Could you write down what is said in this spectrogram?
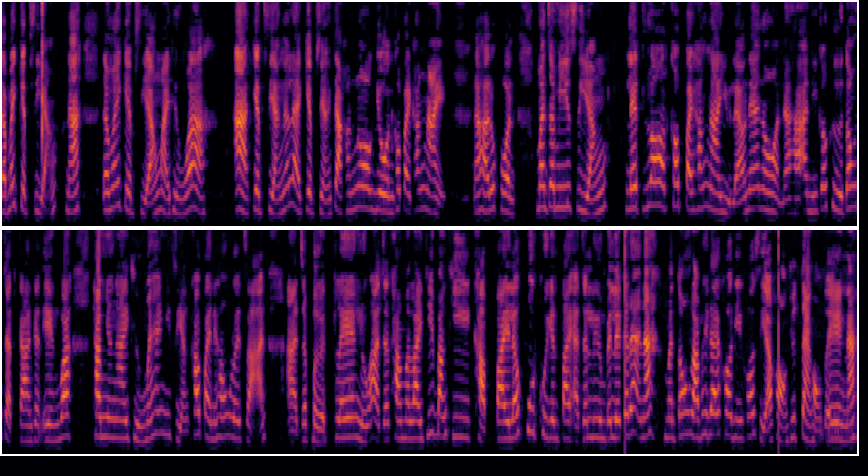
จะไม่เก็บเสียงนะ จะไม่เก็บเสียงหมายถึงว่า อะเก็บเสียงนั่นแหละเก็บเสียงจากข้างนอกโยนเข้าไปข้างในนะคะ ทุกคนมันจะมีเสียงเล็ดลอดเข้าไปข้างในอยู่แล้วแน่นอนนะคะ อันนี้ก็คือต้องจัดการกันเองว่าทำยังไงถึงไม่ให้มีเสียงเข้าไปในห้องโดยสาร อาจจะเปิดเพลง หรืออาจจะทำอะไรที่บางทีขับไปแล้วพูดคุยกันไป อาจจะลืมไปเลยก็ได้นะ มันต้องรับให้ได้ข้อดีข้อเสียของชุดแต่งของตัวเองนะ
